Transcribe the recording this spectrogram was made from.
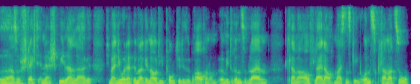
uh, so schlecht in der Spielanlage. Ich meine, die holen halt immer genau die Punkte, die sie brauchen, um irgendwie drin zu bleiben. Klammer auf, leider auch meistens gegen uns, Klammer zu.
